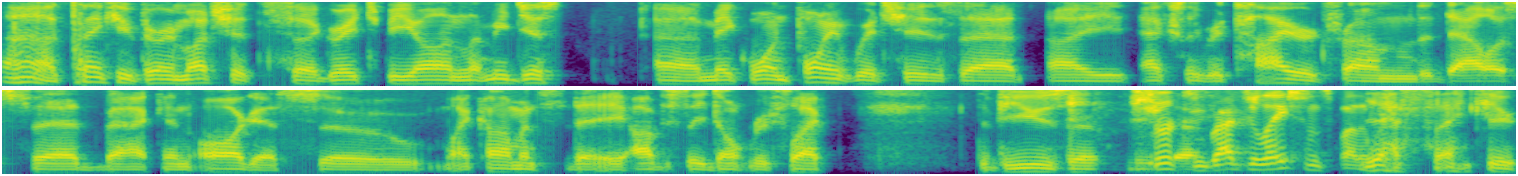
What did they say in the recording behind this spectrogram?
Ah, thank you very much. It's uh, great to be on. Let me just uh, make one point which is that i actually retired from the dallas fed back in august so my comments today obviously don't reflect the views of sure. Congratulations, by the yes, way. Yes, thank you.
